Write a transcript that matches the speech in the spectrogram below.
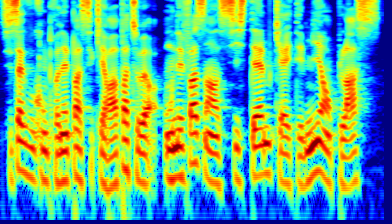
C'est ça que vous comprenez pas, c'est qu'il y aura pas de sauveur. On est face à un système qui a été mis en place.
